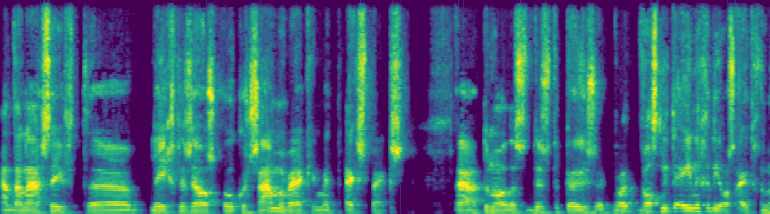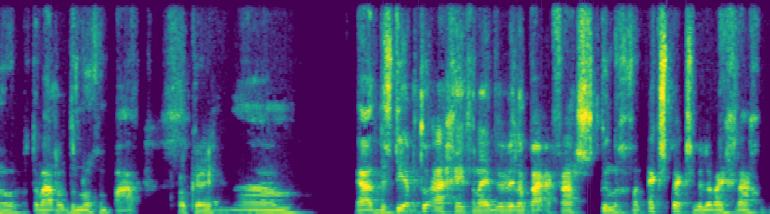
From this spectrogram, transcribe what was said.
En daarnaast heeft uh, Leger zelfs ook een samenwerking met expats ja, toen hadden ze dus de keuze. Ik was niet de enige die was uitgenodigd. Er waren er nog een paar. Oké. Ehm, ja, dus die hebben toen aangegeven van hey, we willen een paar ervaringskundigen van experts willen wij graag op,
